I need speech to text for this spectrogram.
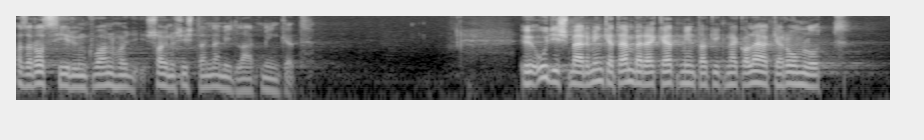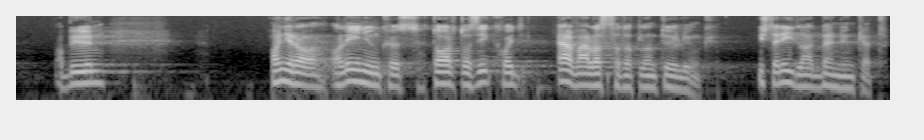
az a rossz hírünk van, hogy sajnos Isten nem így lát minket. Ő úgy ismer minket embereket, mint akiknek a lelke romlott, a bűn annyira a lényünkhöz tartozik, hogy elválaszthatatlan tőlünk. Isten így lát bennünket.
